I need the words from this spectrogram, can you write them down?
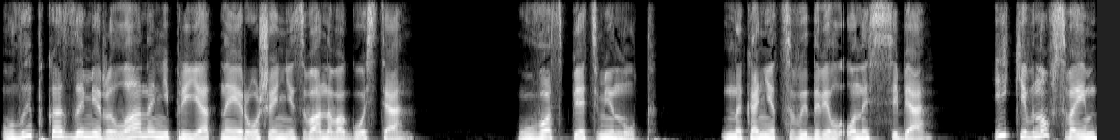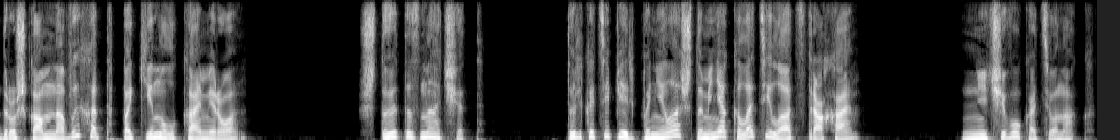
Улыбка замерла на неприятной роже незваного гостя. «У вас пять минут», — наконец выдавил он из себя и, кивнув своим дружкам на выход, покинул камеру. «Что это значит?» Только теперь поняла, что меня колотило от страха. «Ничего, котенок.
